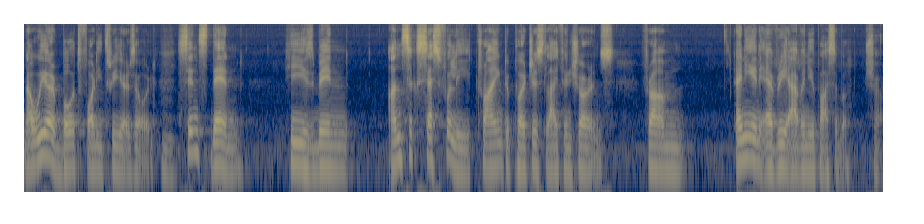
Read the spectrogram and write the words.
now we are both 43 years old. Hmm. Since then, he's been unsuccessfully trying to purchase life insurance from any and every avenue possible. Sure.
